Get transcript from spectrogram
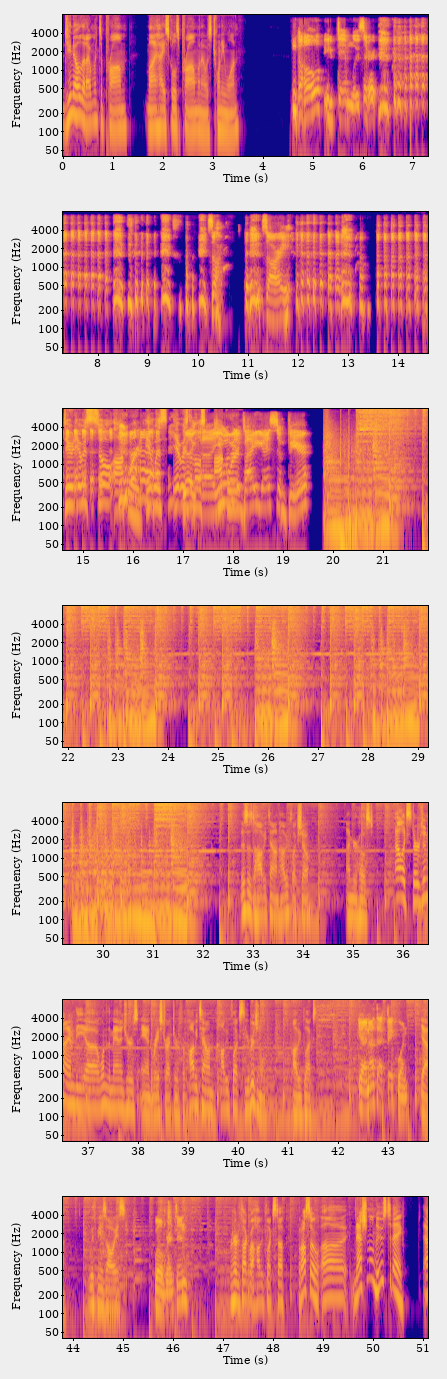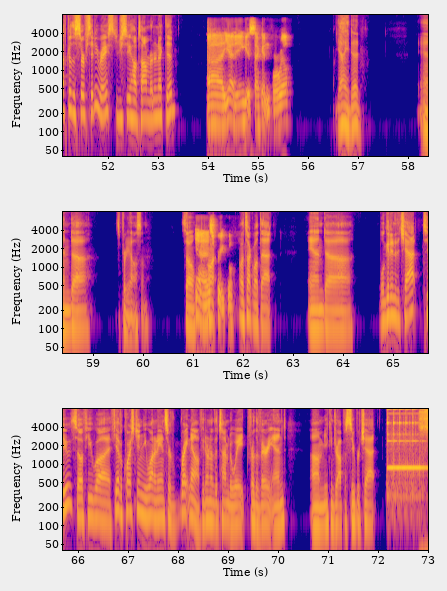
Do you know that I went to prom, my high school's prom, when I was 21? No, you damn loser. so, sorry. Dude, it was so awkward. It was it was You're the like, most uh, You want me awkward. to buy you guys some beer? This is the Hobbytown Hobbyplex Show. I'm your host, Alex Sturgeon. I am the uh, one of the managers and race director for the Hobbytown Hobbyplex, the original Hobbyplex. Yeah, not that fake one. Yeah, with me as always. Will Brinton. We're here to talk about Hobbyplex stuff, but also uh, national news today. After the Surf City race, did you see how Tom Ritterneck did? Uh, yeah, didn't you get second in four wheel? Yeah, he did, and uh, it's pretty awesome. So Yeah, I that's pretty cool. I want to talk about that, and uh, we'll get into the chat too. So if you uh, if you have a question you want it answered right now, if you don't have the time to wait for the very end, um, you can drop a super chat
